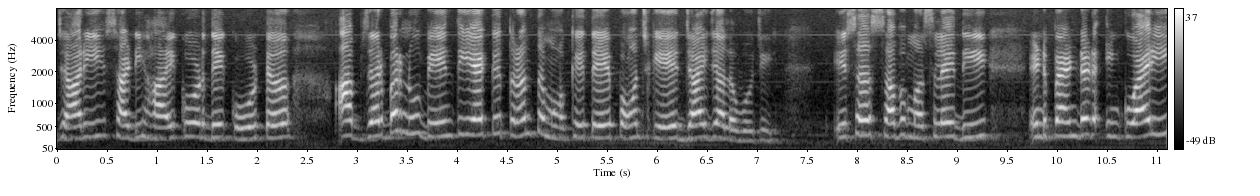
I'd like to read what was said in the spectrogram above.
ਜਾਰੀ, ਸਾਡੀ ਹਾਈ ਕੋਰਟ ਦੇ ਕੋਰਟ ਆਬਜ਼ਰਵਰ ਨੂੰ ਬੇਨਤੀ ਹੈ ਕਿ ਤੁਰੰਤ ਮੌਕੇ ਤੇ ਪਹੁੰਚ ਕੇ ਜਾਇਜ਼ਾ ਲਵੋ ਜੀ। ਇਸ ਸਭ ਮਸਲੇ ਦੀ ਇੰਡੀਪੈਂਡੈਂਟ ਇਨਕੁਆਇਰੀ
